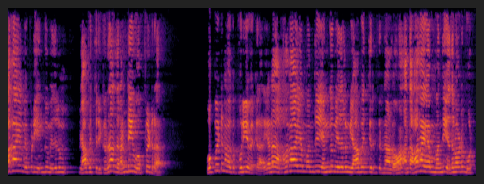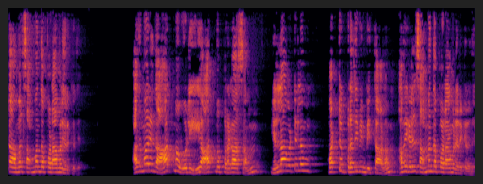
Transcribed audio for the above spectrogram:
ஆகாயம் எப்படி எங்கும் எதிலும் வியாபித்திருக்கிறதோ அந்த ரெண்டையும் ஒப்பிடுறார். ஒப்பிட்டு நமக்கு புரிய வைக்கிறார். ஏன்னா ஆகாயம் வந்து எங்கும் எதிலும் வியாபித்திருக்கிறதுனாலும் அந்த ஆகாயம் வந்து எதனோடும் ஒட்டாமல் சம்பந்தப்படாமல் இருக்குது. அது மாதிரி இந்த ஆத்ம ஒளி ஆத்ம பிரகாசம் எல்லாவற்றிலும் பட்டு பிரதிபிம்பித்தாலும் அவைகளில் சம்பந்தப்படாமல் இருக்கிறது.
